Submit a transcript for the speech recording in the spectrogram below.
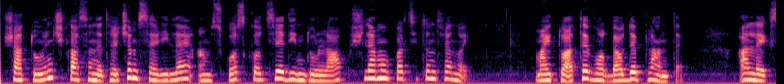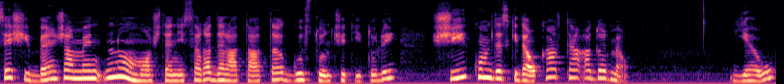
și atunci, ca să ne trecem serile, am scos cărțile din dulap și le-am împărțit între noi. Mai toate vorbeau de plante. Alexe și Benjamin nu moșteniseră de la tată gustul cititului și, cum deschideau cartea, adormeau. Eu,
